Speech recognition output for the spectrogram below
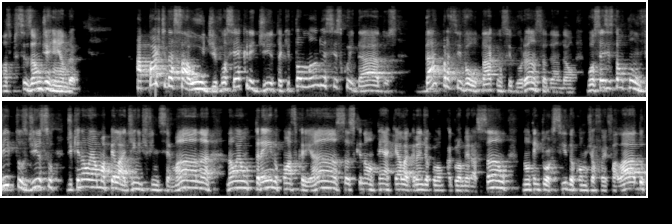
Nós precisamos de renda. A parte da saúde, você acredita que tomando esses cuidados, Dá para se voltar com segurança, Dandão? Vocês estão convictos disso, de que não é uma peladinha de fim de semana, não é um treino com as crianças, que não tem aquela grande aglomeração, não tem torcida, como já foi falado.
